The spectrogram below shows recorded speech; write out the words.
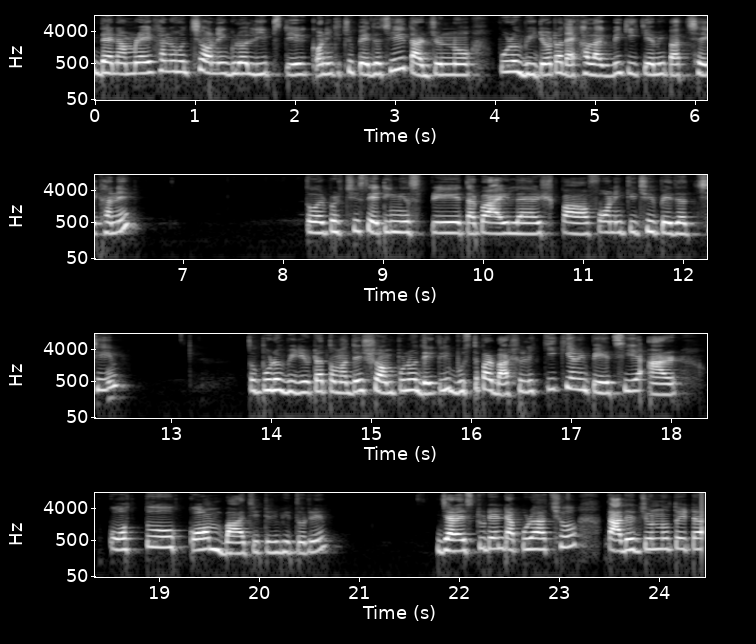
দেন আমরা এখানে হচ্ছে অনেকগুলো লিপস্টিক অনেক কিছু পেয়ে যাচ্ছি। তার জন্য পুরো ভিডিওটা দেখা লাগবে কী কী আমি পাচ্ছি এখানে। তো এরপর হচ্ছে সেটিং স্প্রে তারপর আইল্যাশ পাফ অনেক কিছুই পেয়ে যাচ্ছি। তো পুরো ভিডিওটা তোমাদের সম্পূর্ণ দেখলেই বুঝতে পারবে আসলে কী কী আমি পেয়েছি আর কত কম বাজেটের ভিতরে। যারা স্টুডেন্ট আপুরা আছো, তাদের জন্য তো এটা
